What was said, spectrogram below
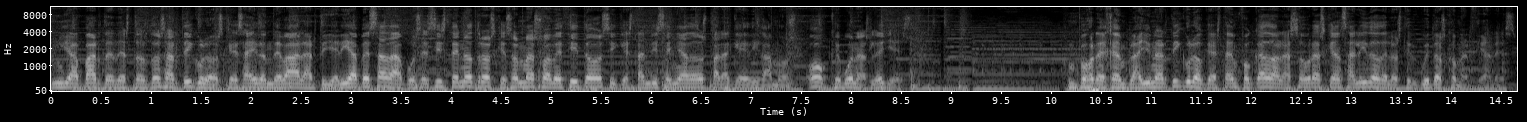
Y aparte de estos dos artículos, que es ahí donde va la artillería pesada, pues existen otros que son más suavecitos y que están diseñados para que digamos, oh, qué buenas leyes. Por ejemplo, hay un artículo que está enfocado a las obras que han salido de los circuitos comerciales,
